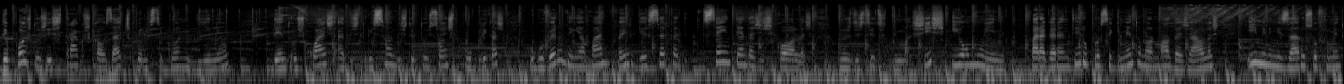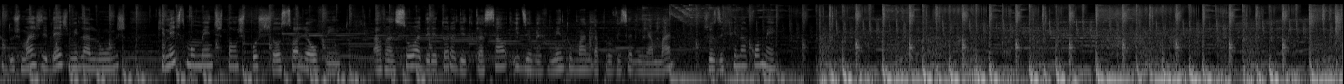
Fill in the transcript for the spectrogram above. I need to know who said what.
Speaker 1: depois dos estragos causados pelo ciclone Dínio, dentre os quais a destruição de instituições públicas, o governo de Inhambane vai erguer cerca de 100 tendas de escolas nos distritos de Machis e Omuine para garantir o prosseguimento normal das aulas e minimizar o sofrimento dos mais de 10 mil alunos que neste momento estão expostos ao sol e ao vento, avançou a diretora de Educação e Desenvolvimento Humano da província de Inhambane, Josefina Comé.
